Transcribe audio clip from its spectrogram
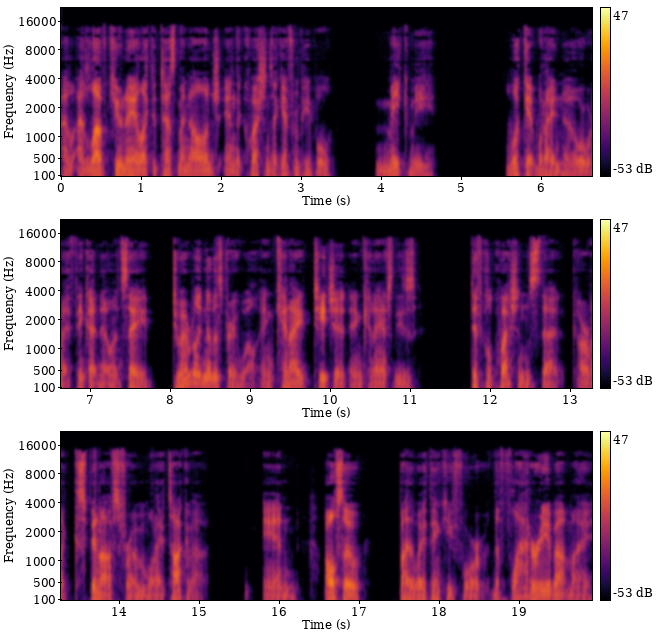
I, I love Q and A. I like to test my knowledge, and the questions I get from people make me look at what I know or what I think I know and say, do I really know this very well? And can I teach it? And can I answer these difficult questions that are like spin-offs from what I talk about. And also, by the way, thank you for the flattery about my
